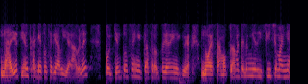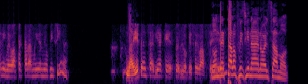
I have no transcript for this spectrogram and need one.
Nadie piensa que eso sería viable. ¿Por qué entonces en el caso de la autoridad de energía, va a meter en mi edificio mañana y me va a sacar a mí de mi oficina? Nadie pensaría que eso es lo que se va a hacer. ¿Dónde está la oficina de Noel Samot?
